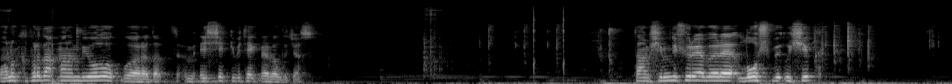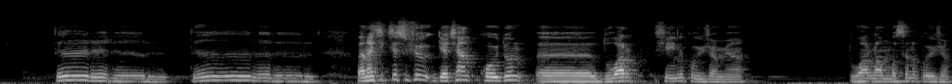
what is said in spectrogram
Onu kıpırdatmanın bir yolu yok bu arada. Eşek gibi tekrar alacağız. Tamam şimdi şuraya böyle loş bir ışık. Ben açıkçası şu geçen koyduğum eee, duvar şeyini koyacağım ya. Duvar lambasını koyacağım.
